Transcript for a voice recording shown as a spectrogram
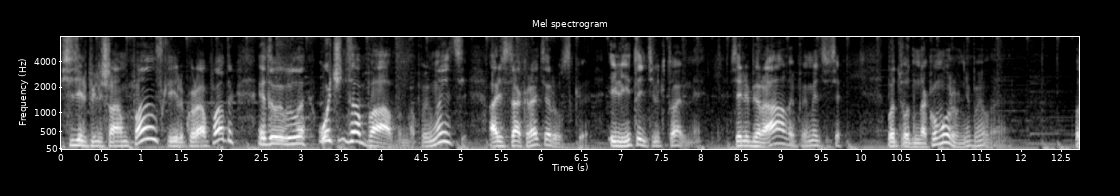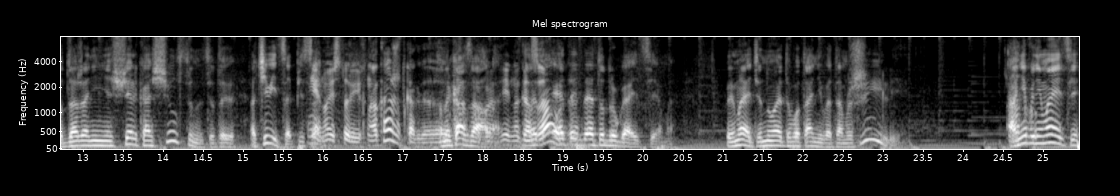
Сидели, пили шампанское или куропаток. Это было очень забавно, понимаете? Аристократия русская, элита интеллектуальная. Все либералы, понимаете, все. Вот, вот на таком уровне было. Вот даже они не ощущали кощунственность, это очевидцы описали. Не, ну история их накажет, когда... Наказала. И наказала, Ну, это, да. это, это другая тема. Понимаете, но это вот они в этом жили. А Они, понимаете,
